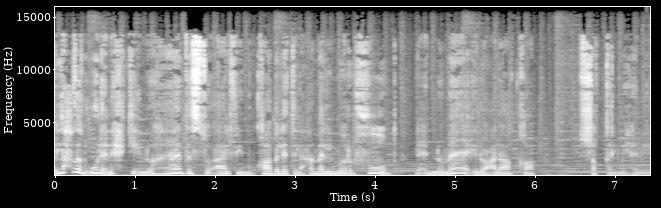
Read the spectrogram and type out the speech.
من اللحظة الأولى نحكي إنه هذا السؤال في مقابلة العمل مرفوض لأنه ما له علاقة بالشق المهني.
